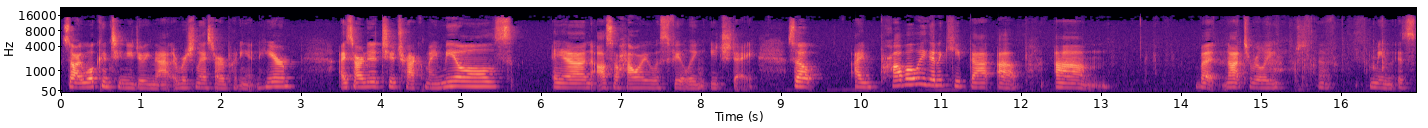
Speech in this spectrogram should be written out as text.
So I will continue doing that. Originally, I started putting it in here. I started to track my meals and also how I was feeling each day. So I'm probably going to keep that up, um, but not to really, uh, I mean, it's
